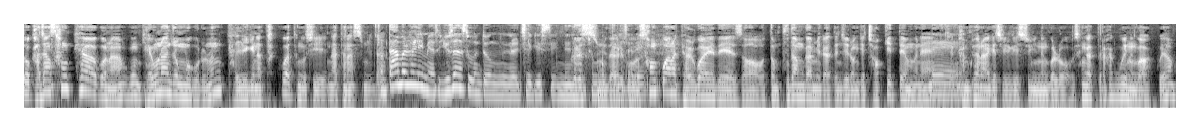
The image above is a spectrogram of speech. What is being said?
또 가장 상쾌하거나 혹은 개운한 종목으로는 달리기나 탁구 같은 것이 나타났습니다. 좀 땀을 흘리면서 유산소 운동을 즐길 수 있는 그렇습니다. 그리고 네. 성과나 결과에 대해서 어떤 부담감이라든지 이런 게 적기 때문에 네. 간편하게 즐길 수 있는 걸로 생각들을 하고 있는 것 같고요.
